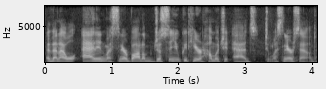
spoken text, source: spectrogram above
and then I will add in my snare bottom just so you could hear how much it adds to my snare sound.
